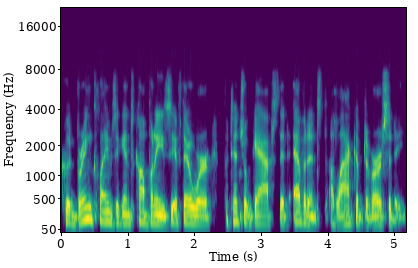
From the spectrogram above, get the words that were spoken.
could bring claims against companies if there were potential gaps that evidenced a lack of diversity.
